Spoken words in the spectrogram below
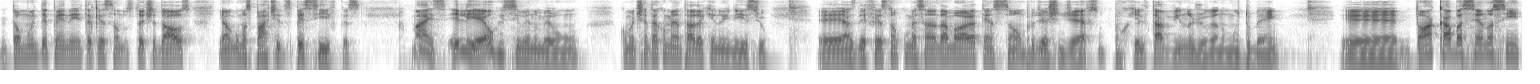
Então, muito dependente da questão dos touchdowns em algumas partidas específicas. Mas ele é o receiver número um. Como eu tinha até comentado aqui no início, é, as defesas estão começando a dar maior atenção para o Justin Jefferson, porque ele está vindo jogando muito bem. É, então acaba sendo assim,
